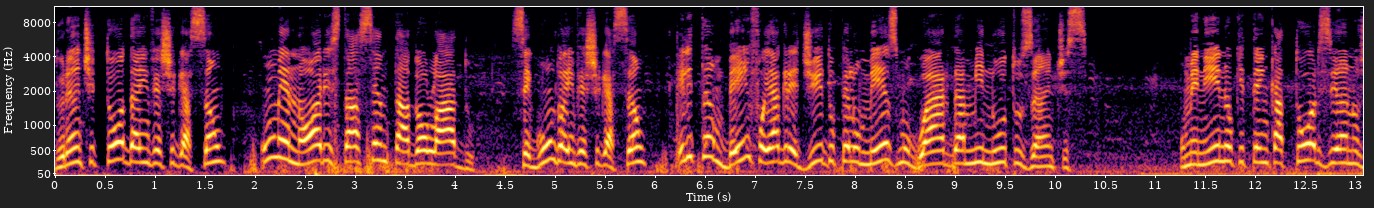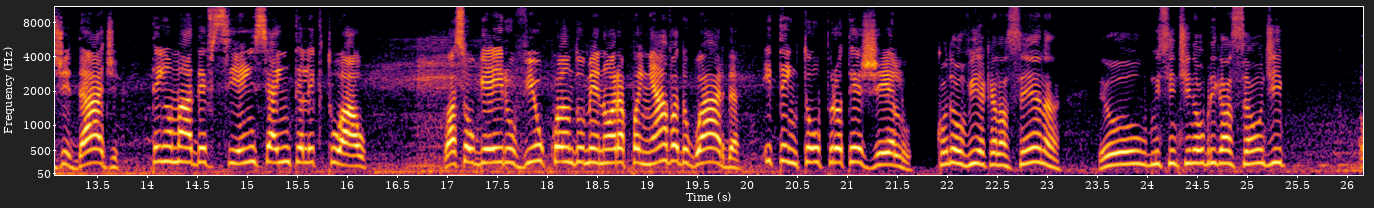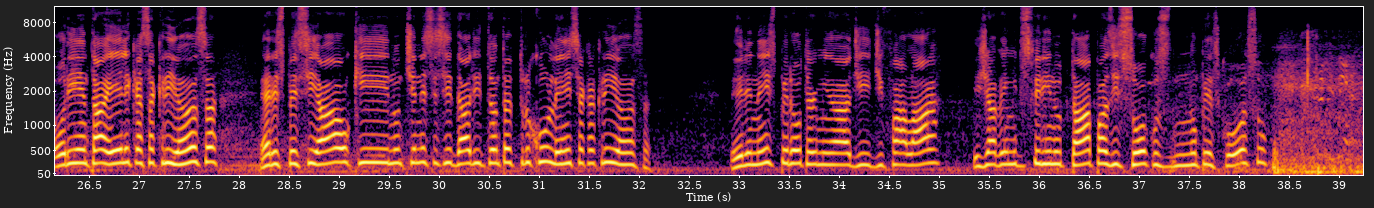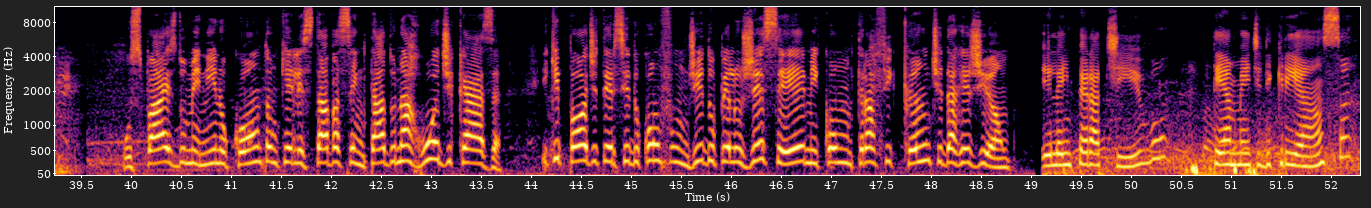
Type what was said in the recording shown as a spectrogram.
Durante toda a investigação, um menor está sentado ao lado. Segundo a investigação, ele também foi agredido pelo mesmo guarda minutos antes. O menino, que tem 14 anos de idade, tem uma deficiência intelectual. O açougueiro viu quando o menor apanhava do guarda e tentou protegê-lo. Quando eu vi aquela cena, eu me senti na obrigação de orientar ele que essa criança era especial, que não tinha necessidade de tanta truculência com a criança. Ele nem esperou terminar de, de falar e já vem me desferindo tapas e socos no pescoço. Os pais do menino contam que ele estava sentado na rua de casa e que pode ter sido confundido pelo GCM com um traficante da região. Ele é imperativo, tem a mente de criança,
